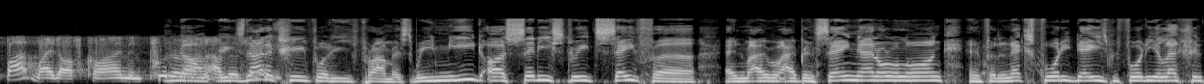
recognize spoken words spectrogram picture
spotlight off crime and put it no, on other he's not achieved what he promised. We need our city streets safe, uh, and I, I've been saying that all along. And for the next forty days before the election,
